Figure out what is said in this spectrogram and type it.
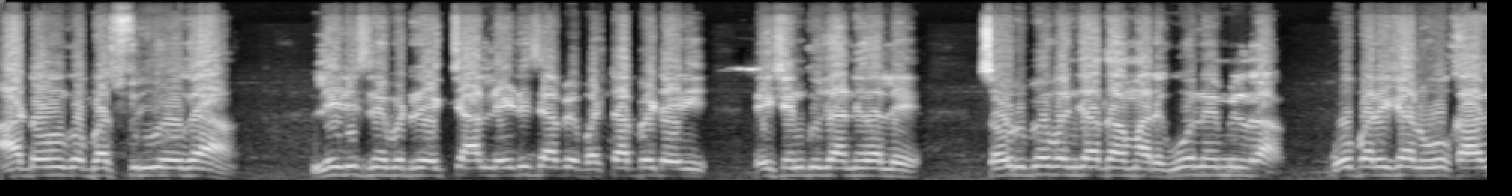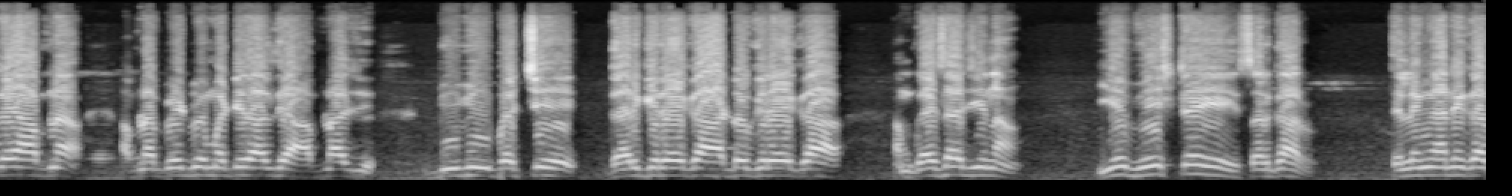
ऑटो को बस फ्री हो गया। लेडीज़ नहीं बैठ रही। एक चार लेडीज़ यहाँ पे बस स्टॉप पे ठहरी। स्टेशन को जाने वाले। सौ रुपये बन जाता हमारे। वो नहीं मिल रहा। वो परेशान। वो खा गया अपना। अपना पेट पे मट्टी डाल दिया। अपना बीवी, बच्चे, घर गिरेगा, ऑटो गिरेगा। हम कैसा जीना? ये वेस्ट है ये सरकार। तेलंगाना का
